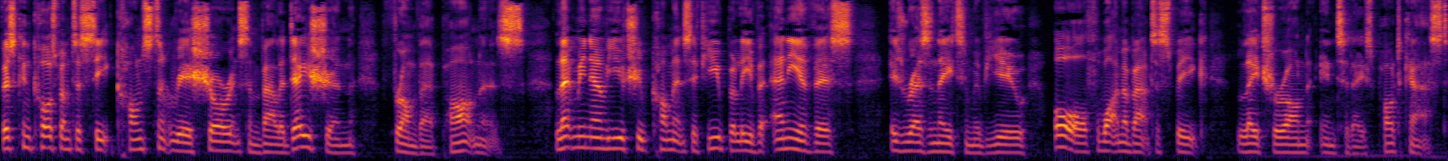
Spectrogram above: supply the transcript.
This can cause them to seek constant reassurance and validation from their partners. Let me know in the YouTube comments if you believe that any of this is resonating with you or for what I'm about to speak later on in today's podcast.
